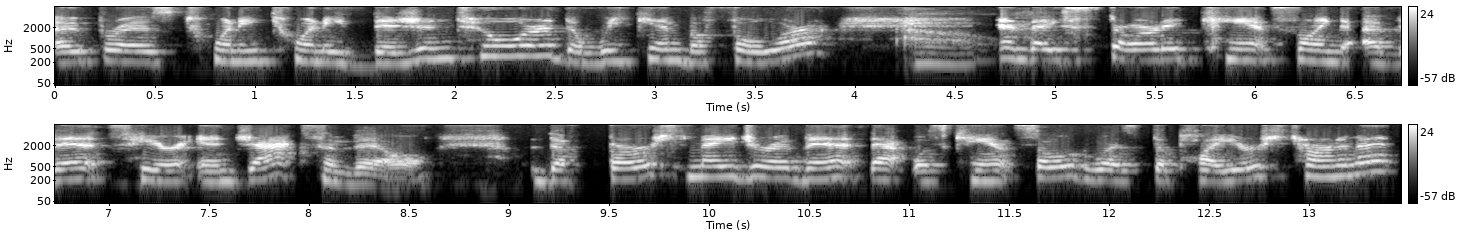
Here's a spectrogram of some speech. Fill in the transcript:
Oprah's 2020 Vision Tour the weekend before. Oh. And they started canceling events here in Jacksonville. The first major event that was canceled was the Players Tournament.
